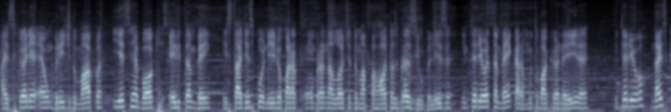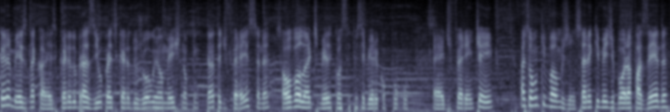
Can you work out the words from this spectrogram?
A Scania é um brinde do mapa e esse reboque ele também está disponível para compra na loja do mapa Rotas Brasil, beleza? Interior também, cara, muito bacana aí, né? Interior da Scania mesmo, né, cara? A Scania do Brasil para a Scania do jogo realmente não tem tanta diferença, né? Só o volante mesmo que vocês perceberam que é um pouco é, diferente aí. Mas vamos que vamos, gente. Saindo aqui meio de boa da fazenda.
